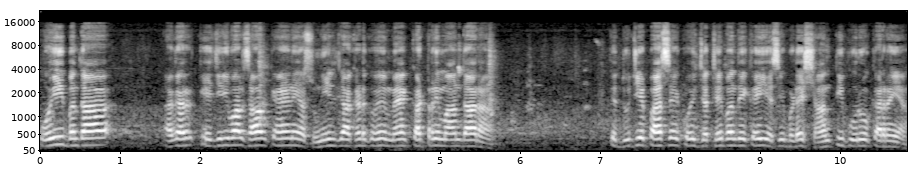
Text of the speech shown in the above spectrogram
ਕੋਈ ਬੰਦਾ ਅਗਰ ਕੇਜਰੀਵਾਲ ਸਾਹਿਬ ਕਹਿਣ ਜਾਂ ਸੁਨੀਲ ਜਾਖੜ ਕਹੇ, ਮੈਂ ਕਟਰ ਇਮਾਨਦਾਰ ਹਾਂ। ਤੇ ਦੂਜੇ ਪਾਸੇ ਕੋਈ ਜਥੇਬੰਦੀ ਕਹੀ, ਅਸੀਂ ਬੜੇ ਸ਼ਾਂਤੀਪੂਰਵਕ ਕਰ ਰਹੇ ਹਾਂ।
